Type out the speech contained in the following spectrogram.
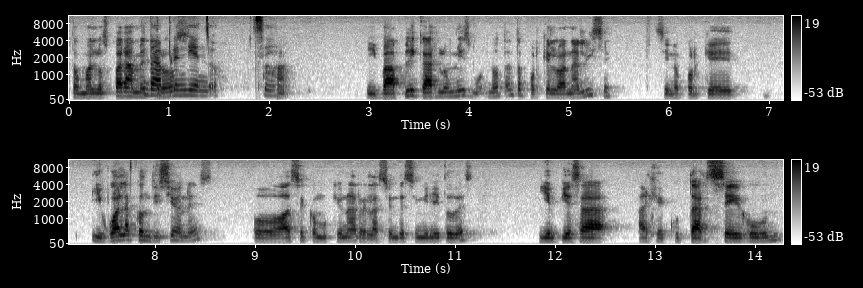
toma los parámetros Va aprendiendo, sí. Ajá. Y va a aplicar lo mismo, no tanto porque lo analice, sino porque iguala condiciones o hace como que una relación de similitudes y empieza a ejecutar según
